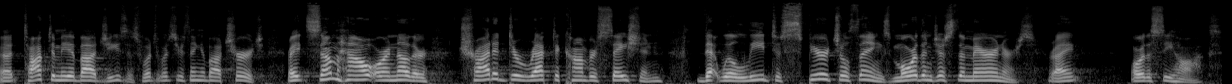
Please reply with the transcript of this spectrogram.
Uh, talk to me about Jesus. What, what's your thing about church? Right? Somehow or another, try to direct a conversation that will lead to spiritual things more than just the Mariners, right? Or the Seahawks.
